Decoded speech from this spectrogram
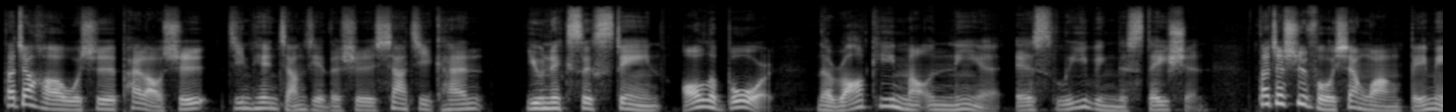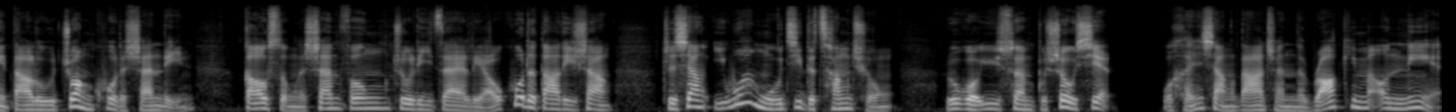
大家好，我是派老师。今天讲解的是夏季刊 Unit Sixteen All Aboard。The Rocky Mountaineer is leaving the station。大家是否向往北美大陆壮阔的山林？高耸的山峰伫立在辽阔的大地上，指向一望无际的苍穹。如果预算不受限，我很想搭乘 The Rocky Mountaineer，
